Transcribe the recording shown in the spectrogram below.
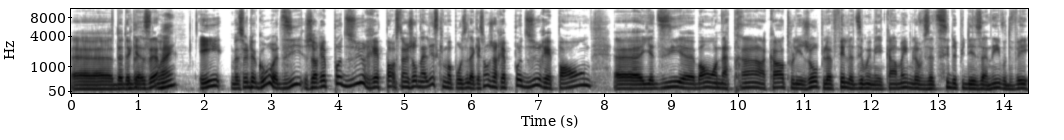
euh, de, de Gazette. Ouais. Et M. Legault a dit J'aurais pas dû répondre. C'est un journaliste qui m'a posé la question. J'aurais pas dû répondre. Euh, il a dit euh, Bon, on apprend encore tous les jours. Puis le Phil a dit Oui, mais quand même, là, vous êtes ici depuis des années. Vous devez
